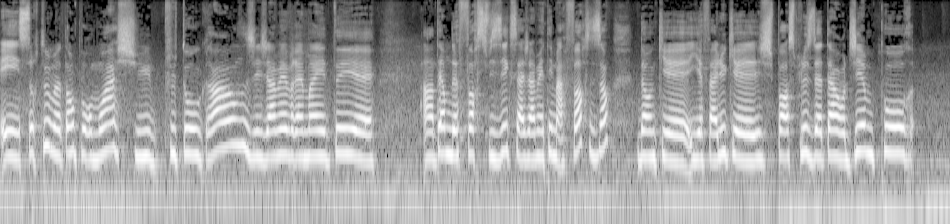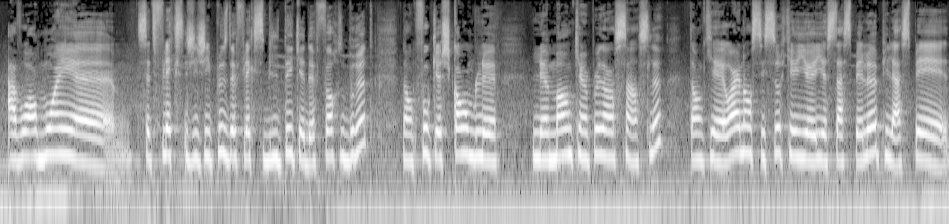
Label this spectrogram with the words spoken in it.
Et surtout, mettons, pour moi, je suis plutôt grande. J'ai jamais vraiment été, euh, en termes de force physique, ça n'a jamais été ma force, disons. Donc, euh, il a fallu que je passe plus de temps au gym pour avoir moins euh, cette flex j'ai plus de flexibilité que de force brute. Donc il faut que je comble le, manque un peu dans ce sens-là. Donc euh, ouais non c'est sûr qu'il y, a cet aspect-là. Puis l'aspect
